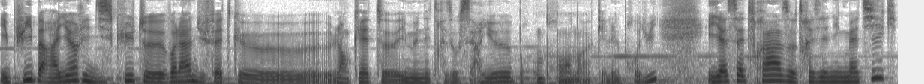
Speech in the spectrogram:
Et puis, par ailleurs, il discute voilà, du fait que l'enquête est menée très au sérieux pour comprendre quel est le produit. Et il y a cette phrase très énigmatique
